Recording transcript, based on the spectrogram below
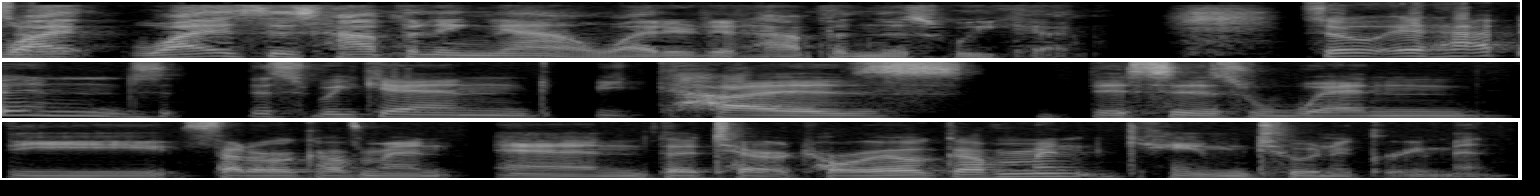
why why is this happening now? Why did it happen this weekend? So it happened this weekend because this is when the federal government and the territorial government came to an agreement.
